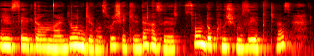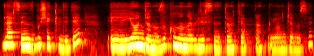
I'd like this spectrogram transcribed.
Evet sevgili hanımlar yoncamız bu şekilde hazır. Son dokunuşumuzu yapacağız. Dilerseniz bu şekilde de e, yoncanızı kullanabilirsiniz. Dört yapraklı yoncanızı.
